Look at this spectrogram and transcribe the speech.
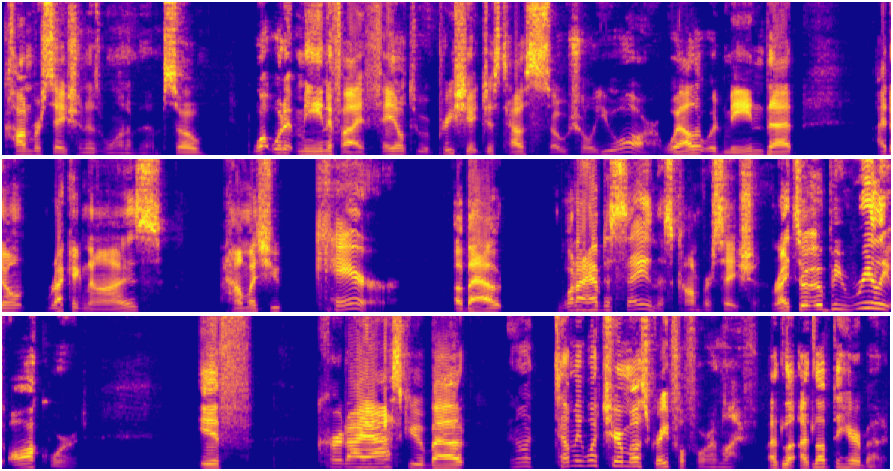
Conversation is one of them. So what would it mean if I fail to appreciate just how social you are? Well, it would mean that I don't recognize how much you care about what I have to say in this conversation, right? So it would be really awkward if, Kurt, I ask you about, you know, tell me what you're most grateful for in life. I'd, lo- I'd love to hear about it.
